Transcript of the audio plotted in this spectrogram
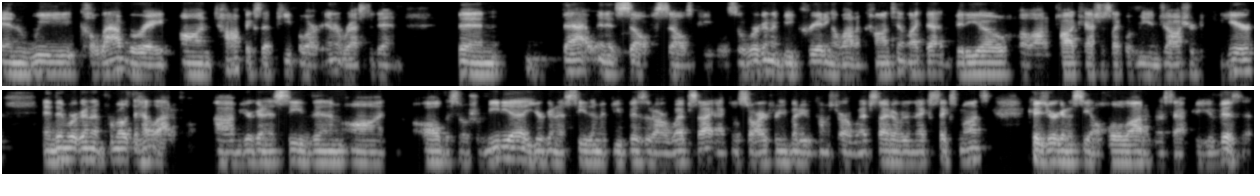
and we collaborate on topics that people are interested in, then that in itself sells people. So we're going to be creating a lot of content like that, video, a lot of podcasts, just like what me and Josh are doing here, and then we're going to promote the hell out of them. Um, you're going to see them on all the social media. You're going to see them if you visit our website. I feel sorry for anybody who comes to our website over the next six months because you're going to see a whole lot of us after you visit.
